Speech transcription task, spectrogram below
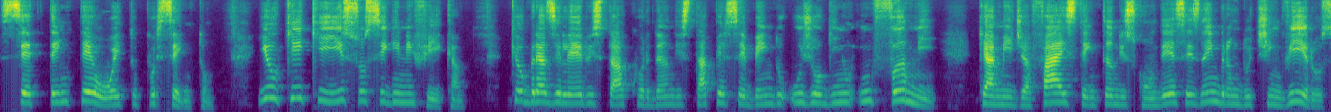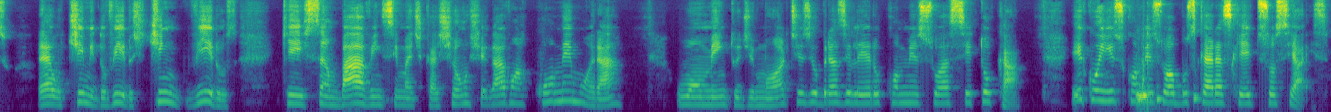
78%. E o que que isso significa? Que o brasileiro está acordando, está percebendo o joguinho infame que a mídia faz, tentando esconder. Vocês lembram do Tim Vírus? É, o time do vírus, Tim Vírus, que sambava em cima de caixão, chegavam a comemorar o aumento de mortes e o brasileiro começou a se tocar. E com isso começou a buscar as redes sociais.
